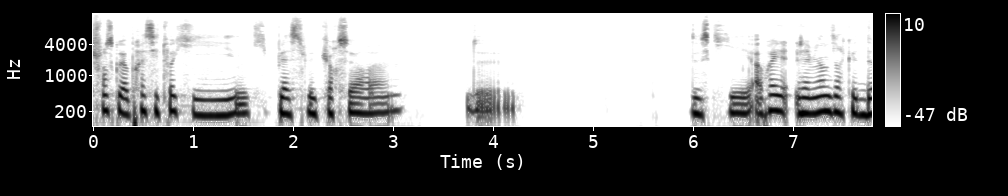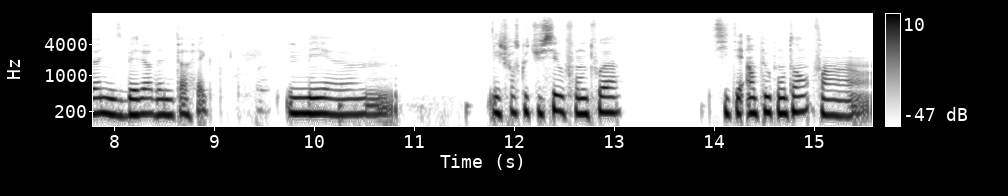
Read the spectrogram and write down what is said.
je pense qu'après, c'est toi qui, qui place le curseur de, de ce qui est. Après, j'aime bien dire que done is better than perfect. Mais euh, et je pense que tu sais au fond de toi si t'es un peu content, enfin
